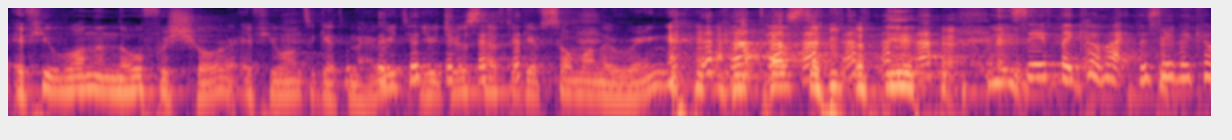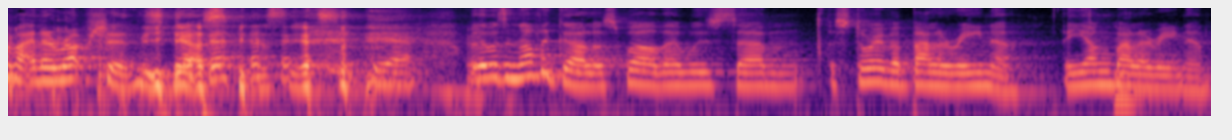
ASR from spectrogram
if you want to know for sure if you want to get married, you just have to give someone a ring and test if and see if they come out. To see if they come out in eruptions. yes, yes, yes. yeah. But there was another girl as well. There was um, a story of a ballerina, a young ballerina.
